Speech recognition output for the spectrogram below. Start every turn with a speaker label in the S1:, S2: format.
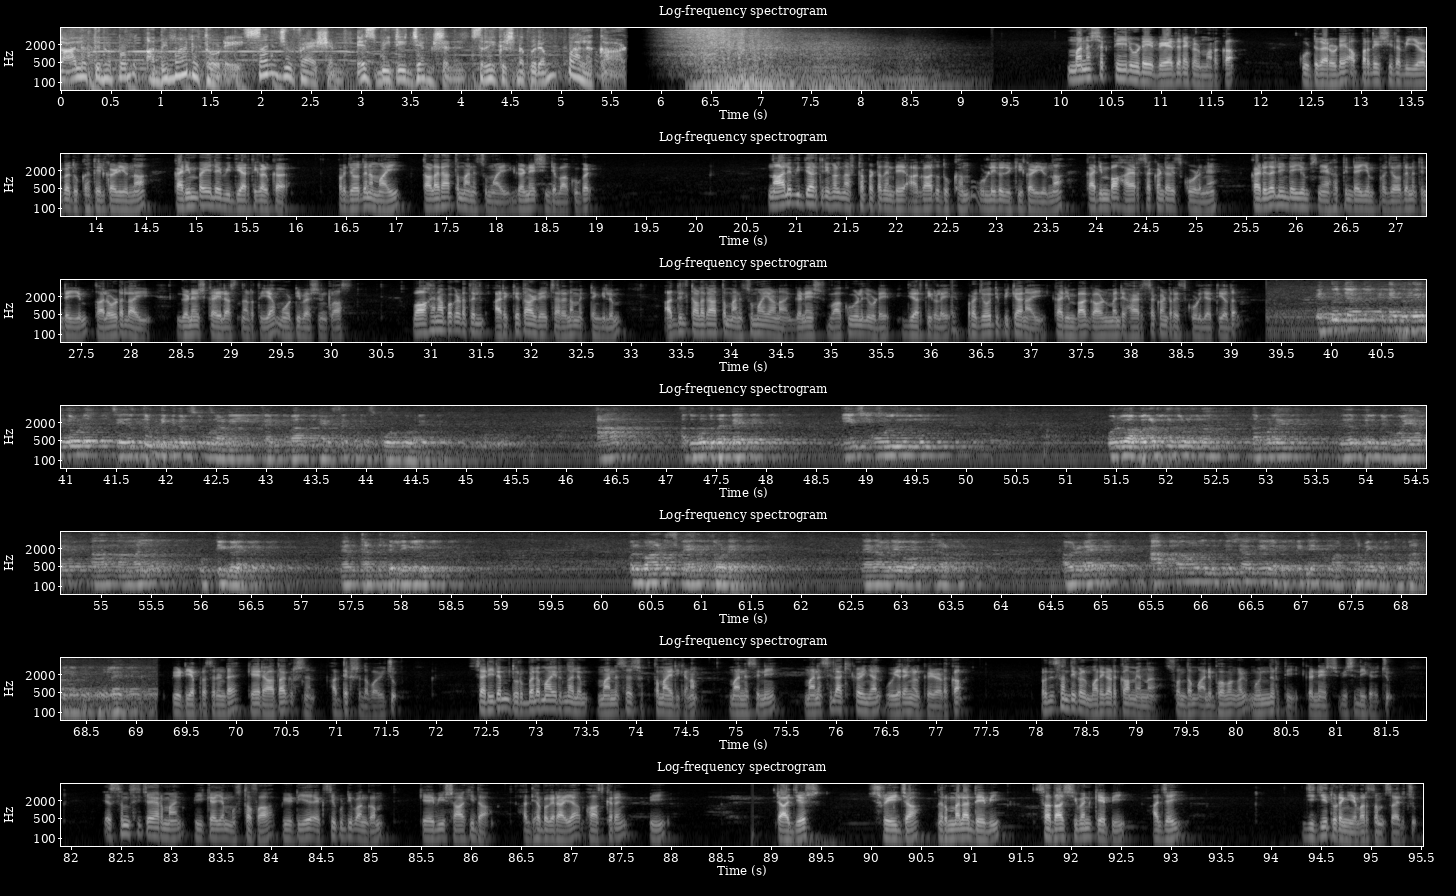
S1: കാലത്തിനൊപ്പം അഭിമാനത്തോടെ Sanju fashion S B T junction Sreekrishnapuram Palakkad.
S2: മനഃശക്തിയിലൂടെ വേദനകൾ മറക്കാം. കൂട്ടുകാരുടെ അപ്രതീക്ഷിത വിയോഗ ദുഃഖത്തിൽ കഴിയുന്ന കരിമ്പയിലെ വിദ്യാർത്ഥികൾക്ക് പ്രചോദനമായി തളരാത്ത മനസ്സുമായി ഗണേശിന്റെ വാക്കുകൾ. നാല് വിദ്യാർത്ഥിനികൾ നഷ്ടപ്പെട്ടതിന്റെ അഗാധ ദുഃഖം ഉള്ളിലൊതുക്കി കഴിയുന്ന കരിമ്പ ഹയർ സെക്കൻഡറി സ്കൂളിന് കരുതലിന്റെയും സ്നേഹത്തിന്റെയും പ്രചോദനത്തിന്റെയും തലോടലായി ഗണേഷ് കൈലാസ് നടത്തിയ മോട്ടിവേഷൻ ക്ലാസ്. വാഹനാപകടത്തിൽ അരയ്ക്ക് ചലനമറ്റെങ്കിലും അതിൽ തളരാത്ത മനസ്സുമായാണ് ഗണേഷ് വാക്കുകളിലൂടെ വിദ്യാർത്ഥികളെ പ്രചോദിപ്പിക്കാനായി കരിമ്പ ഗവൺമെന്റ് ഹയർ സെക്കൻഡറി സ്കൂളിലെത്തിയത്.
S3: എന്നും ഞാൻ എന്റെ ഹൃദയത്തോട് ചേർത്ത് പിടിക്കുന്ന ഒരു സ്കൂളാണ് ഈ കരിമ്പ ഹയർ സെക്കൻഡറി സ്കൂൾ എന്ന് പറയുന്നത്. ആ അതുകൊണ്ട് തന്നെ ഈ സ്കൂളിൽ നിന്നും ഒരു അപകടത്തെ തുടർന്ന് നമ്മളെ വേർതിരിഞ്ഞു പോയ ആ നാല് കുട്ടികളെ ഞാൻ കണ്ടിട്ടില്ലെങ്കിലും ഒരുപാട് സ്നേഹത്തോടെ ഞാൻ അവരെ ഓർക്കുകയാണ്. അവരുടെ ആത്മാവിന് നിത്യശാന്തി ലഭിക്കട്ടെ മാത്രമേ നമുക്ക് പ്രാർത്ഥിക്കാൻ പറ്റൂ അല്ലേ?
S2: P T A president K Radhakrishnan അധ്യക്ഷത വഹിച്ചു. ശരീരം ദുർബലമായിരുന്നാലും മനസ്സ് ശക്തമായിരിക്കണം. മനസ്സിനെ മനസ്സിലാക്കി കഴിഞ്ഞാൽ ഉയരങ്ങൾ കീഴടക്കാം. പ്രതിസന്ധികൾ മറികടക്കാമെന്ന് സ്വന്തം അനുഭവങ്ങൾ മുൻനിർത്തി ഗണേഷ് വിശദീകരിച്ചു. S M C chairman P K M Musthafa P T A executive അംഗം കെ വി ഷാഹിദ അധ്യാപകരായ Bhaskaran P Rajesh Sreeja Nirmala Devi Sadasivan K P Ajay Jiji തുടങ്ങിയവർ സംസാരിച്ചു.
